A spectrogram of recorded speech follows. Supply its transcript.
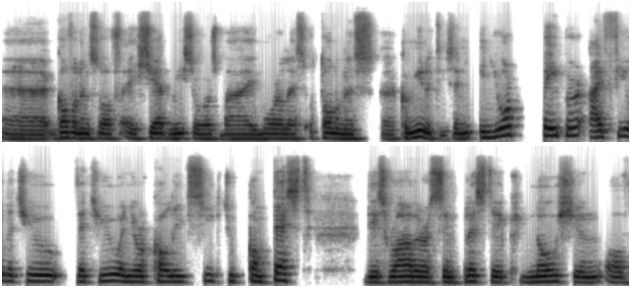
Uh, governance of a shared resource by more or less autonomous uh, communities. And in your paper, I feel that you that you and your colleagues seek to contest this rather simplistic notion of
